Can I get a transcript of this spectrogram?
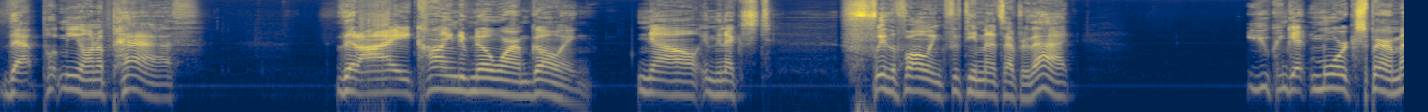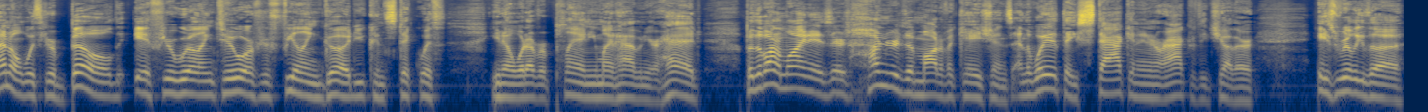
that put me on a path that I kind of know where I'm going. Now, in the next, in the following 15 minutes after that, you can get more experimental with your build if you're willing to, or if you're feeling good, you can stick with, you know, whatever plan you might have in your head. But the bottom line is there's hundreds of modifications and the way that they stack and interact with each other is really the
